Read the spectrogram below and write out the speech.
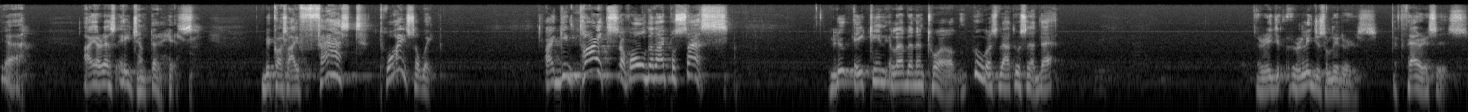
yeah, IRS agent that is. Because I fast twice a week. I give tithes of all that I possess. Luke 18, 11, and 12. Who was that who said that? Religious leaders, the Pharisees.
